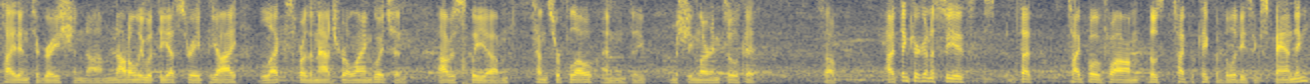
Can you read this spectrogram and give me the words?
tight integration, um, not only with the S3 API, Lex for the natural language, and obviously um, TensorFlow and the machine learning toolkit. So I think you're going to see that type of, um, those type of capabilities expanding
